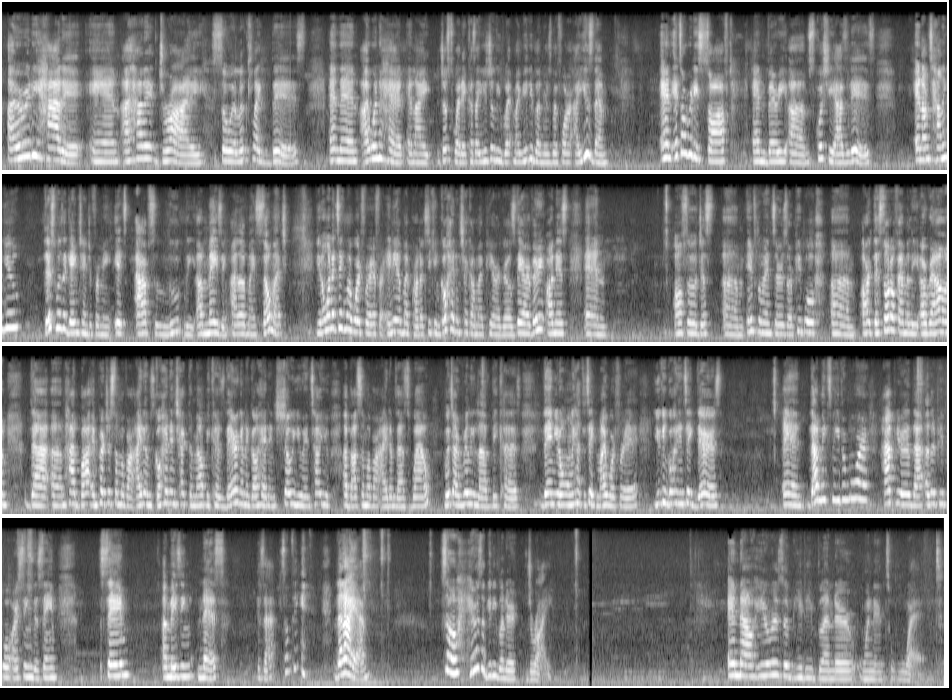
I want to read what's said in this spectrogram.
I already had it and I had it dry so it looks like this. And then I went ahead and I just wet it because I usually wet my beauty blenders before I use them. And it's already soft and very um, squishy as it is. And i'm telling you this was a game changer for me. It's absolutely amazing. I love mine so much. If you don't want to take my word for it for any of my products. You can go ahead and check out my pr girls. They are very honest and also just um, influencers or people um, our Tesoro family around that um, had bought and purchased some of our items go ahead and check them out because they're going to go ahead and show you and tell you about some of our items as well which I really love because then you don't only have to take my word for it. You can go ahead and take theirs. And that makes me even more happier that other people are seeing the same same amazingness. Is that something? That I am. So here's a beauty blender dry and now here is a beauty blender when it's wet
